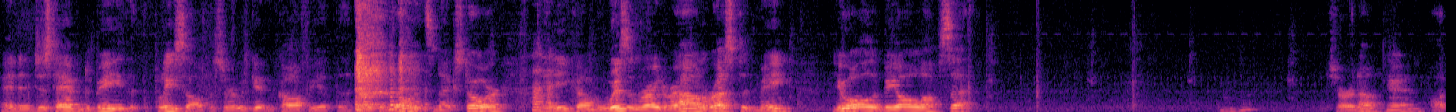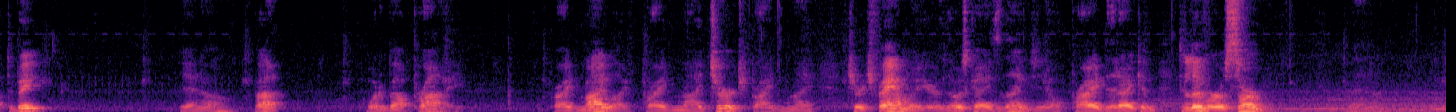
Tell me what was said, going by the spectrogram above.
and it just happened to be that the police officer was getting coffee at the Dunkin' Donuts next door, and he come whizzing right around, arrested me, you all would be all upset. Sure enough Yeah. ought to be. You know, but what about pride? Pride in my life, pride in my church, pride in my church family, or those kinds of things. You know, pride that I can deliver a sermon, uh,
